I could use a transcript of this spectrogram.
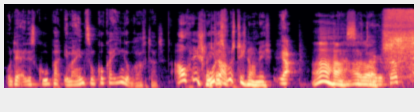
und der Alice Cooper immerhin zum Kokain gebracht hat. Auch nicht schlecht, Hut das wusste ich noch nicht. Ja, Aha, das also hat er geschafft.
